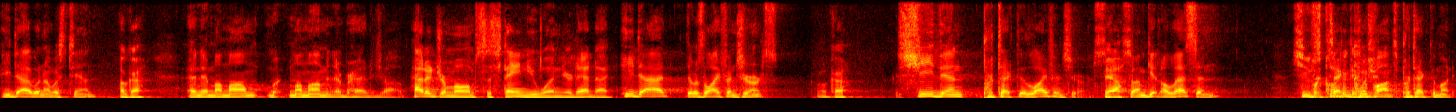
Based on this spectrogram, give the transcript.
He died when I was 10. Okay. And then my mom, my mom had never had a job. How did your mom sustain you when your dad died? He died. There was life insurance. Okay. She then protected life insurance. Yeah. So I'm getting a lesson. She was Protecting clipping coupons, protect the money.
